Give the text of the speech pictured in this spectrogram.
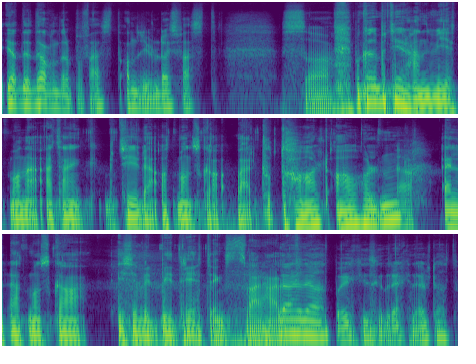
ja det er da man drar på fest. Andre juledagsfest. Så Men hva det betyr å ha en hvit måned? Jeg tenker, Betyr det at man skal være totalt avholden, Ja. eller at man skal ikke vil bli dritings hver helg? det er at man ikke skal drikke i det hele tatt.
